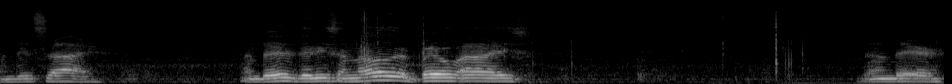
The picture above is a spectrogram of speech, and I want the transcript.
On this side. And there, there is another pair of eyes down there.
